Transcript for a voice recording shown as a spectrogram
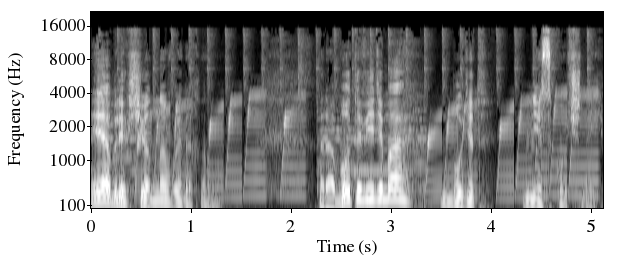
и облегченно выдохнул. Работа, видимо, будет не скучной.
